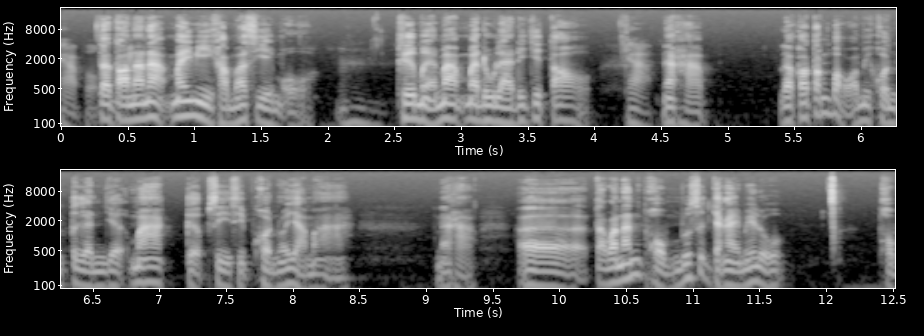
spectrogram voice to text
ครับผมแต่ตอนนั้นอะไม่มีคำว่า CMO คือเหมือนมามาดูแลดิจิตอลครับนะครับแล้วก็ต้องบอกว่ามีคนเตือนเยอะมากเกือบ 40 คนว่าอย่ามานะครับเอ่อแต่วันนั้นผมรู้สึกยังไงไม่รู้ ผม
